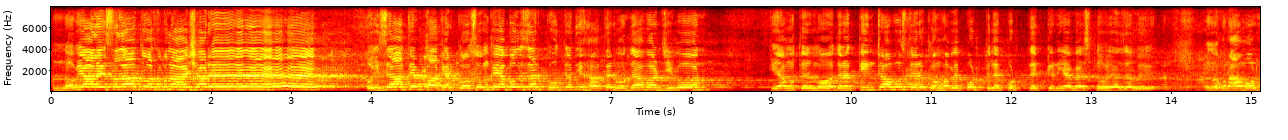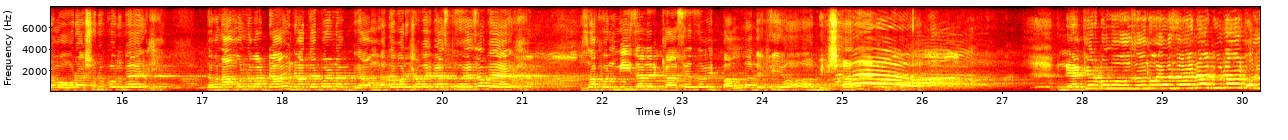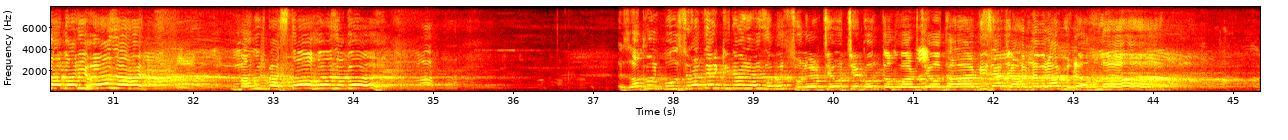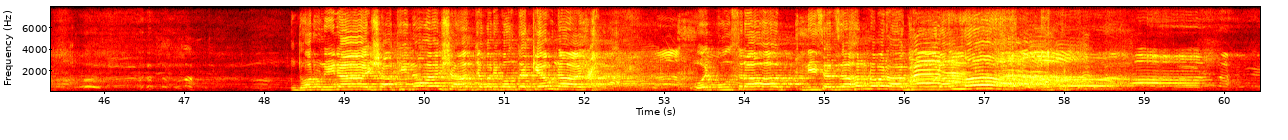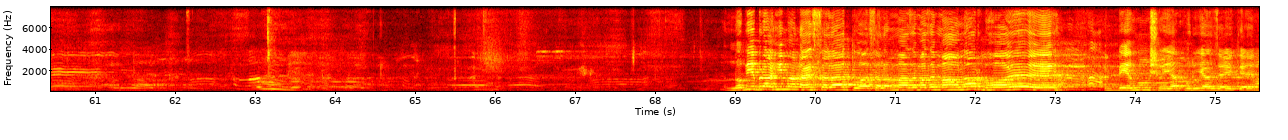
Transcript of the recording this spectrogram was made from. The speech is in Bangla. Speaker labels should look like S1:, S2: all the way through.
S1: নবী আলাইসাল্লাম আয়সারে ওই জাতে ফাঁকের কসম খেয়ে বলছে স্যার কুদরতি হাতের মধ্যে আমার জীবন। কেয়ামতের ময়দানে তিনটা অবস্থা এরকম হবে, প্রত্যেকে প্রত্যেককে নিয়ে ব্যস্ত হয়ে যাবে। যখন আমল নামা ওরা শুরু করবে, তখন আমল নামার ডাইন হাতে পড়ে না, বাম হাতে পড়ে সবাই ব্যস্ত হয়ে যাবে। যখন মিজানের কাছে যাবে, পাল্লা দেখিয়া বিশাল। নেকের বলো ওজন হয়ে যায় না, গুনার পাল্লা বাড়ি হয়ে যায়। মানুষ ব্যস্ত হয়ে যাবে। যখন পুসরাতের কিনারে যাবে, চুলের চেয়েও চেকন, তলোয়ার চেয়েও ধার নিচে জাহার নামের আগুন, আল্লাহ। ধরুনি নাই, সাথী নাই, সাহায্যকারী বলতে কেউ নাই। ওই পুসরাত নিচে জাহান নামের আগুন, আল্লাহ। নবী ইব্রাহিম আলাইসালাম মাঝে মাঝে মাওলার ভয়ে বেহুশ হইয়া পড়িয়া যাইতেন।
